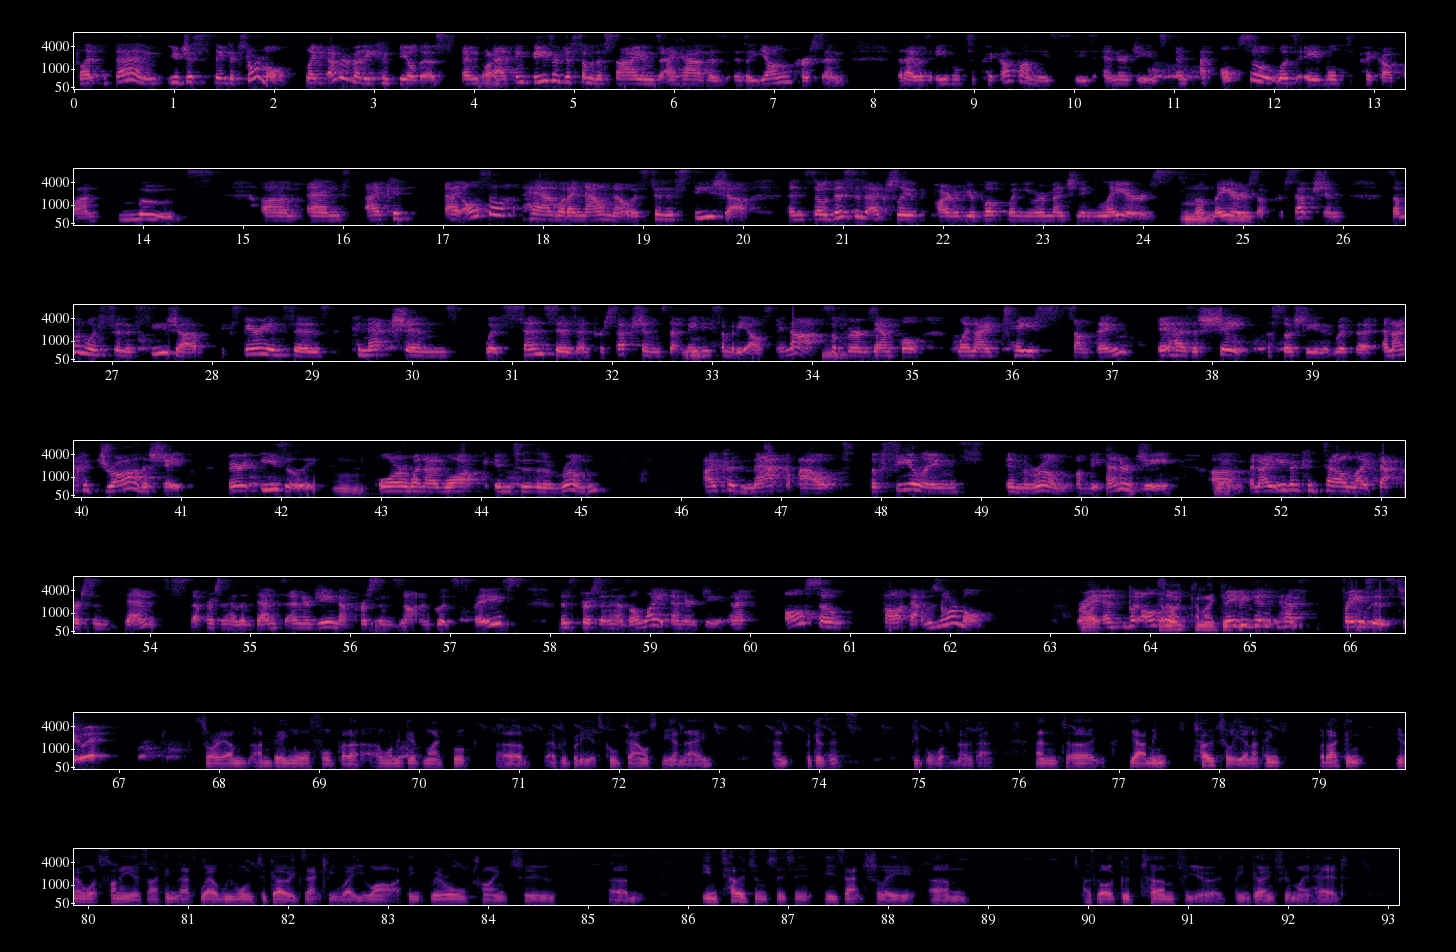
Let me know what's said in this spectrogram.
but then you just think it's normal. Like everybody can feel this. And Right. I think these are just some of the signs I have as, as a young person that I was able to pick up on these these energies. And I also was able to pick up on moods. Um, and I could I also have what I now know is synesthesia. And so this is actually part of your book when you were mentioning layers, the Mm, layers of perception. Someone with synesthesia experiences connections with senses and perceptions that maybe somebody else may not. So Mm. for example, when I taste something, it has a shape associated with it, and I could draw the shape very easily Hmm. or when I walk into the room, I could map out the feelings in the room of the energy. Um, and I even could tell like that person's dense, that person has a dense energy, and that person's not in a good space. This person has a light energy. And I also thought that was normal. Right. Right. And but Can also I? Can I give? maybe didn't have phrases to it. Sorry, I'm I'm being awful, but I, I want to give my book uh, everybody. It's called Dow's DNA, and because it's people won't know that. And uh, yeah, I mean totally. And I think, but I think you know what's funny is I think that's where we want to go. Exactly where you are. I think we're all trying to. Um, intelligence is is actually. Um, I've got a good term for you. It's been going through my head,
